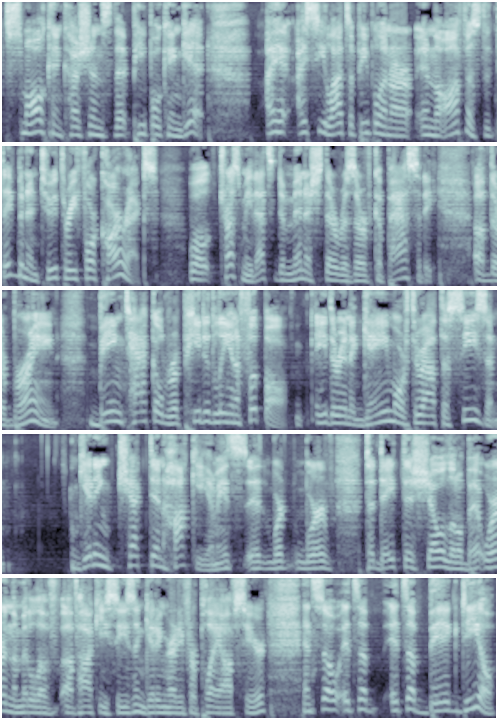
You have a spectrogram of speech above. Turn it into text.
small concussions that people can get. I, I see lots of people in our in the office that they've been in two, three, four car wrecks. Well, trust me, that's diminished their reserve capacity of their brain. Being tackled repeatedly in a football, either in a game or throughout the season getting checked in hockey. I mean, it's it, we're we're to date this show a little bit. We're in the middle of, of hockey season, getting ready for playoffs here, and so it's a it's a big deal.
